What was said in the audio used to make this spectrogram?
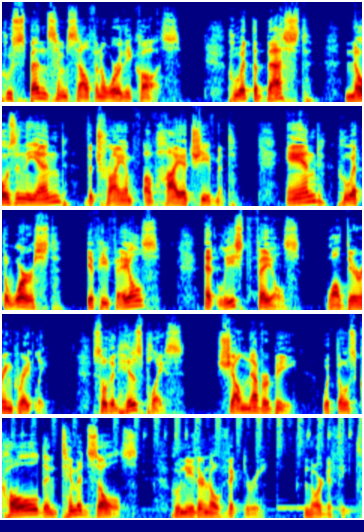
who spends himself in a worthy cause, who at the best knows in the end the triumph of high achievement, and who at the worst, if he fails, at least fails while daring greatly, so that his place shall never be with those cold and timid souls who neither know victory nor defeat.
